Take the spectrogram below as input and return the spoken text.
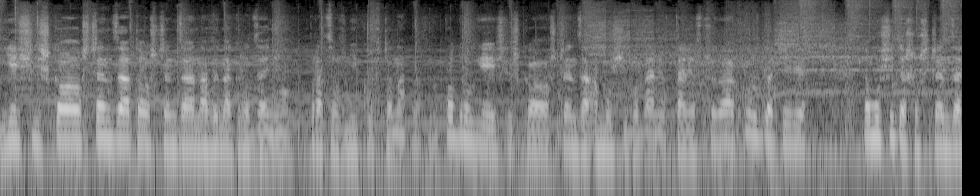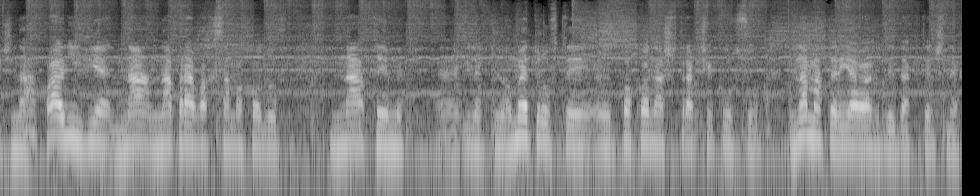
jeśli szkoła oszczędza, to oszczędza na wynagrodzeniu pracowników, to na pewno. Po drugie, jeśli szkoła oszczędza, a musi, bo tanio, tanio sprzedała kurs dla Ciebie, to musi też oszczędzać na paliwie, na naprawach samochodów, na tym, e, ile kilometrów Ty e, pokonasz w trakcie kursu, na materiałach dydaktycznych,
